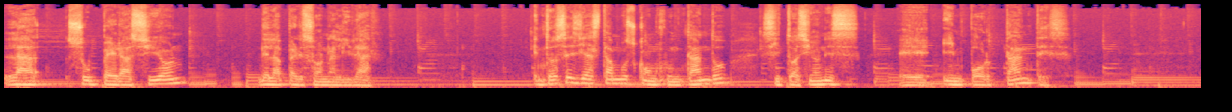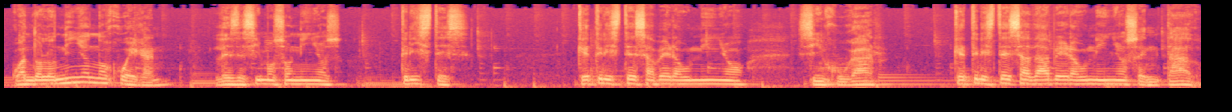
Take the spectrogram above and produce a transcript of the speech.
la superación de la personalidad. Entonces ya estamos conjuntando situaciones eh, importantes. Cuando los niños no juegan, les decimos son niños tristes. Qué tristeza ver a un niño sin jugar. Qué tristeza da ver a un niño sentado.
